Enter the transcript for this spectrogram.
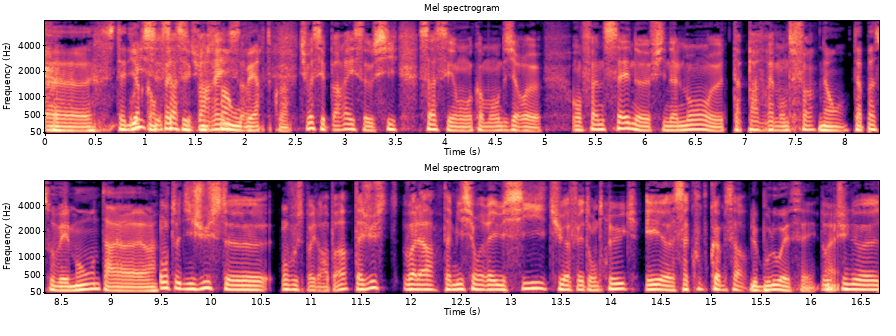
Euh, C'est-à-dire Oui, qu'en fait, c'est une pareil, fin ça. ouverte, quoi. Tu vois, c'est pareil, ça aussi. Ça, c'est en, comment dire, euh, en fin de scène, euh, finalement, euh, t'as pas vraiment de fin. Non, t'as pas sauvé monde, t'as... On te dit juste, euh, on vous spoilera pas. T'as juste, voilà, ta mission est réussie, tu as fait ton truc, et euh, ça coupe comme ça. Le boulot est fait. Donc ouais. tu ne,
